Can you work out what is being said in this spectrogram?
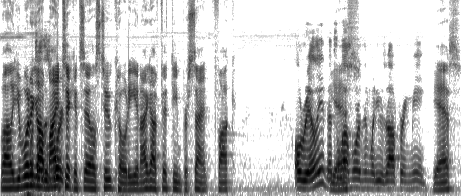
well, you would have got my worth? ticket sales too, Cody, and I got fifteen percent. Fuck Oh, really? That's a lot more than what he was offering me. yes.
